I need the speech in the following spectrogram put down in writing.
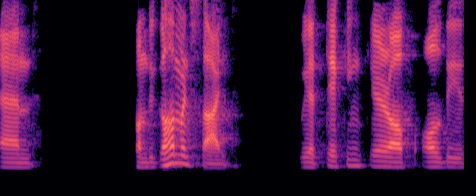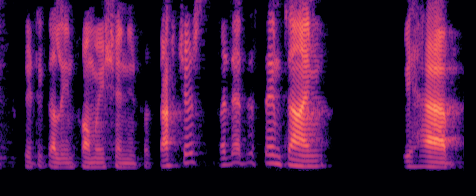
And from the government side, we are taking care of all these critical information infrastructures. But at the same time, we have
